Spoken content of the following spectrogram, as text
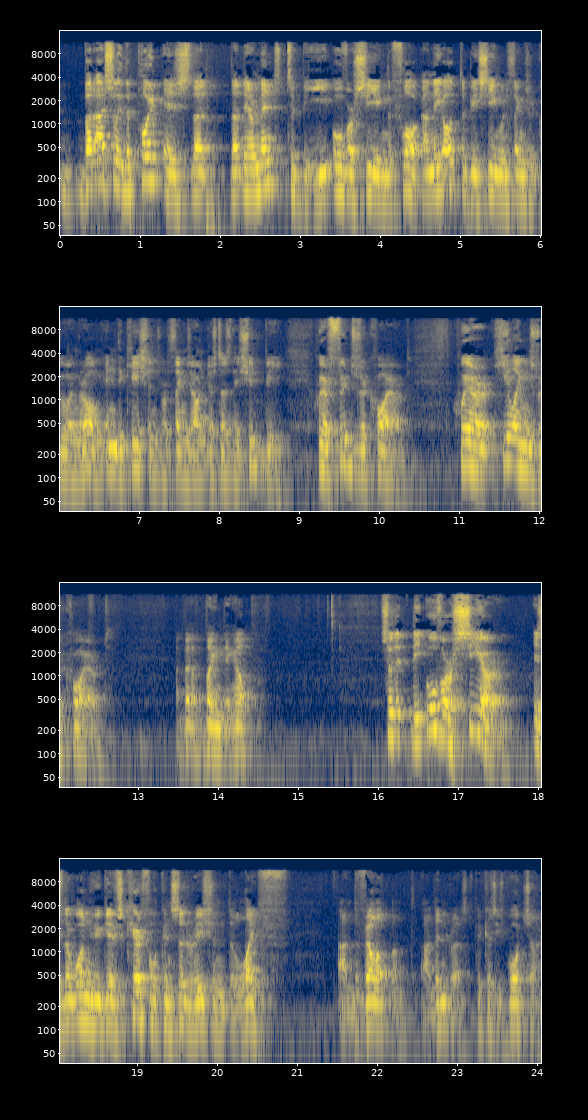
but actually, the point is that, that they're meant to be overseeing the flock, and they ought to be seeing when things are going wrong, indications where things aren't just as they should be, where food's required, where healing's required, a bit of binding up. So that the overseer is the one who gives careful consideration to life and development and interest because he's watching.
